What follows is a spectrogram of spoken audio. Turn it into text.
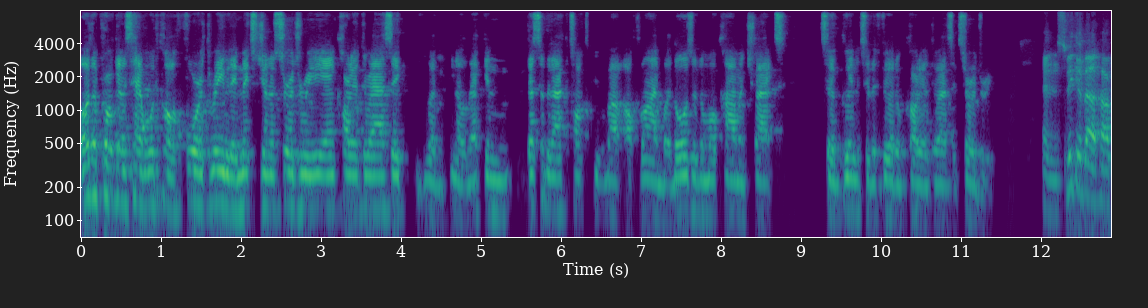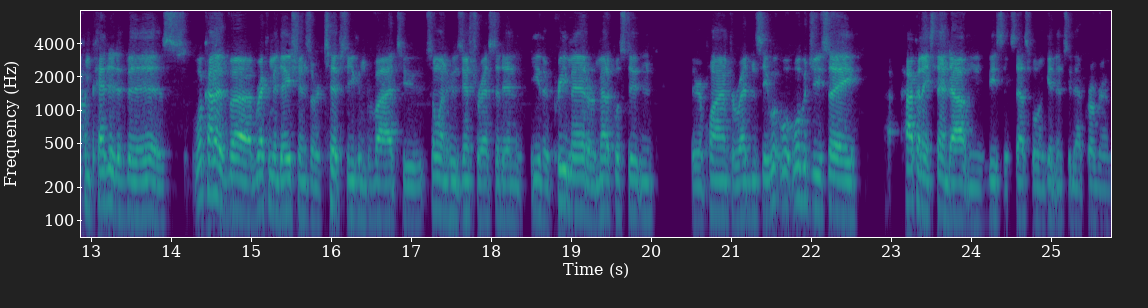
Other programs have what we call four three, where they mix general surgery and cardiothoracic. But you know that can that's something I can talk to people about offline. But those are the more common tracks to go into the field of cardiothoracic surgery. And speaking about how competitive it is, what kind of uh, recommendations or tips you can provide to someone who's interested in either pre-med or medical student? They're applying for residency. What, what would you say? How can they stand out and be successful in getting into that program?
